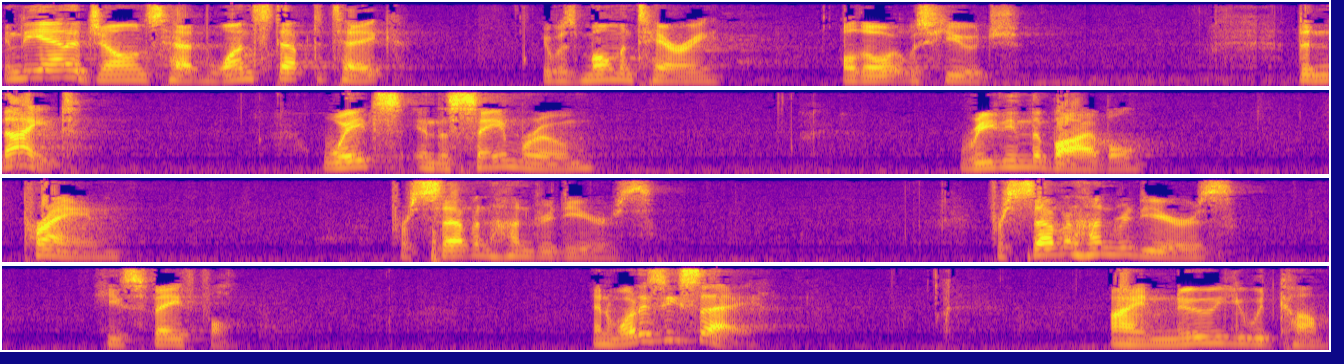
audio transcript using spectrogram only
Indiana Jones had one step to take. It was momentary, although it was huge. The knight waits in the same room, reading the Bible, praying for 700 years. For 700 years, he's faithful. And what does he say? I knew you would come.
